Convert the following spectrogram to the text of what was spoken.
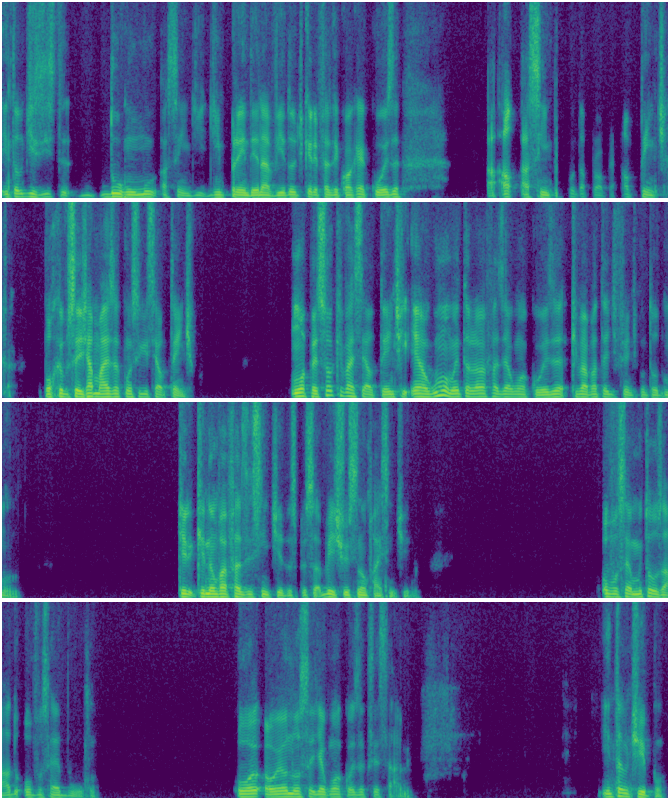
então desista do rumo, assim, de, de empreender na vida ou de querer fazer qualquer coisa, assim, por conta própria, autêntica. Porque você jamais vai conseguir ser autêntico. Uma pessoa que vai ser autêntica, em algum momento ela vai fazer alguma coisa que vai bater de frente com todo mundo. Que, que não vai fazer sentido. As pessoas, bicho, isso não faz sentido. Ou você é muito ousado, ou você é burro. Ou, ou eu não sei de alguma coisa que você sabe. Então, tipo,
